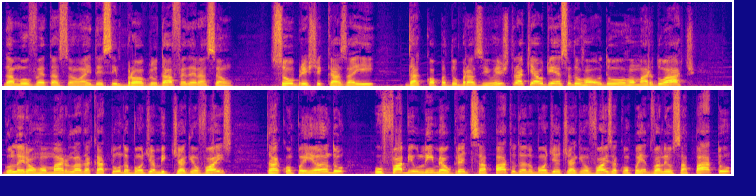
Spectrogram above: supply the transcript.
da movimentação aí desse imbróglio da federação sobre este caso aí da Copa do Brasil. Registrar aqui a audiência do, do Romário Duarte, goleirão Romário lá da Catunda. Bom dia, amigo Tiaguinho Voz, tá acompanhando. O Fábio Lima é o grande sapato, dando um bom dia, Tiaguinho Voz, acompanhando. Valeu, sapato.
